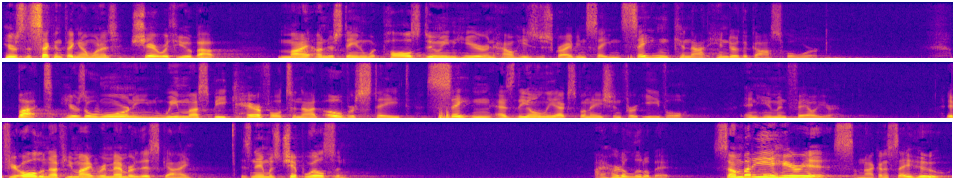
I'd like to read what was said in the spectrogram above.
Here's the second thing I want to share with you about my understanding of what Paul's doing here and how he's describing Satan. Satan cannot hinder the gospel work. But here's a warning we must be careful to not overstate Satan as the only explanation for evil and human failure. If you're old enough, you might remember this guy. His name was Flip Wilson. I heard a little bit. Somebody here is. I'm not going to say who.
